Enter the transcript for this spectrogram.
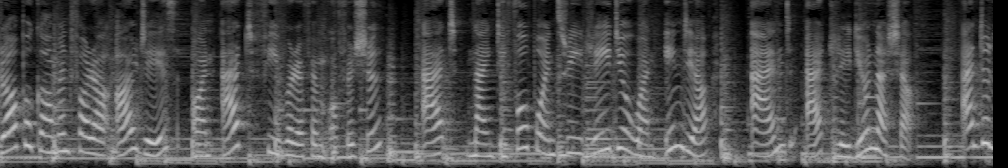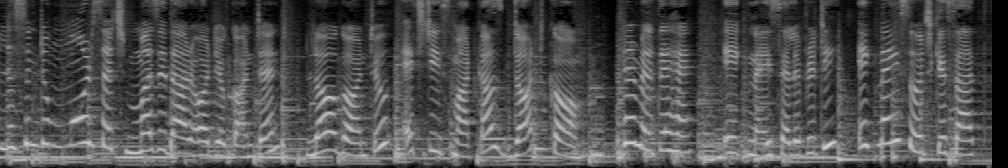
drop a comment for RJs on at fever F M official at ninety four point three radio one India and at radio Nasha and to listen to more such मज़ेदार audio content log on to H T smart cast dot com फिर मिलते हैं एक नई celebrity एक नई सोच के साथ।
